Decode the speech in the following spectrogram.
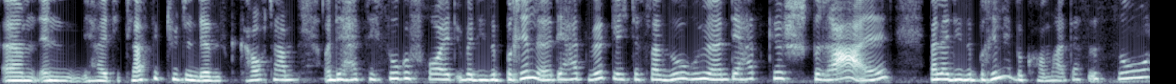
ähm, in halt die Plastiktüte, in der sie es gekauft haben. Und der hat sich so gefreut über diese Brille. Der hat wirklich, das war so rührend, der hat gestrahlt, weil er diese Brille bekommen hat. Das ist so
